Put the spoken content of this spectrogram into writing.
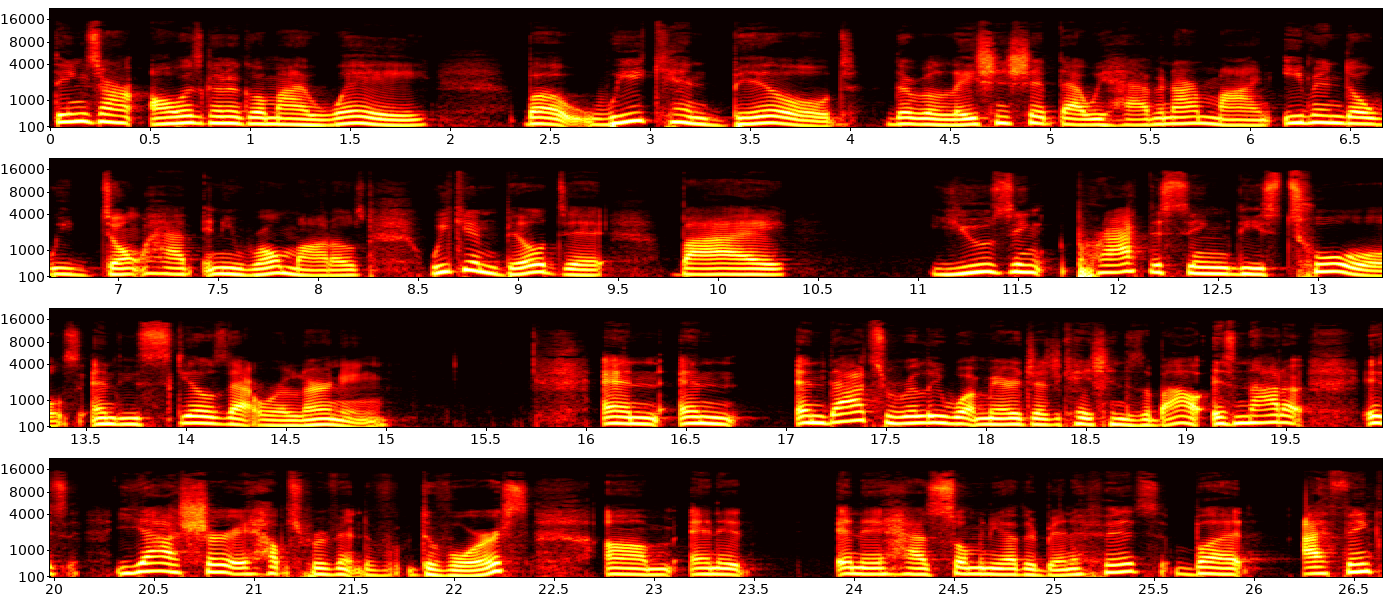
Things aren't always going to go my way, but we can build the relationship that we have in our mind, even though we don't have any role models. We can build it by using practicing these tools and these skills that we're learning and and and that's really what marriage education is about it's not a it's yeah sure it helps prevent div- divorce um and it and it has so many other benefits but I think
